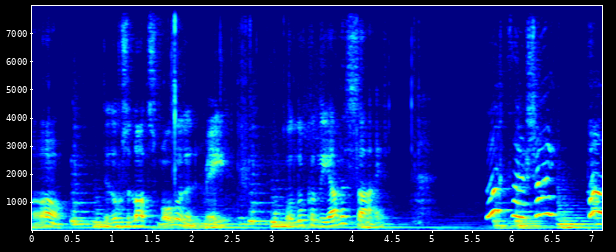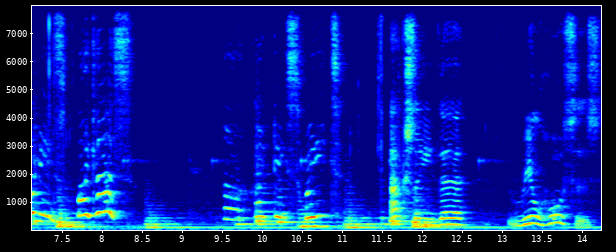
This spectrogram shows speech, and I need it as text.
Oh, it looks a lot smaller than me. Well, look on the other side. Look, they're shy ponies like us. Oh, aren't they sweet? Actually, they're real horses.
